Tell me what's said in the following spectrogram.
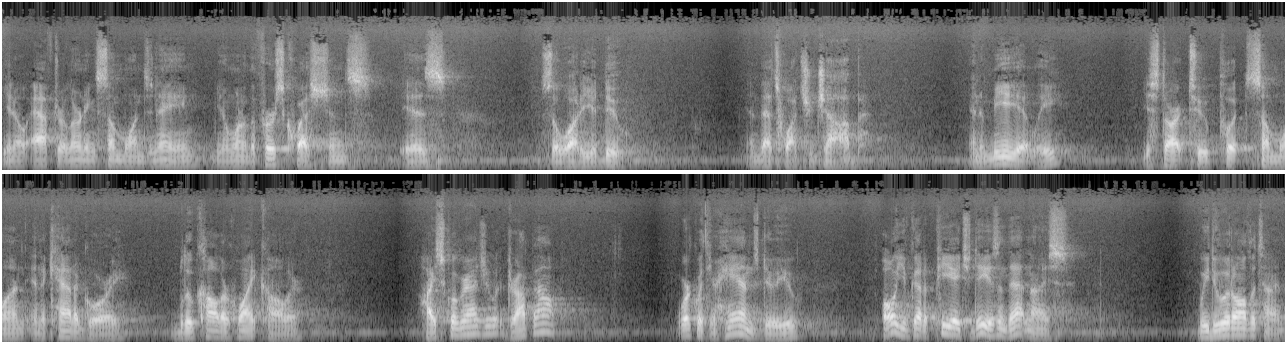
you know, after learning someone's name, you know, one of the first questions is, So what do you do? And that's what's your job. And immediately, you start to put someone in a category blue collar, white collar, high school graduate, dropout. Work with your hands, do you? Oh, you've got a PhD, isn't that nice? We do it all the time.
